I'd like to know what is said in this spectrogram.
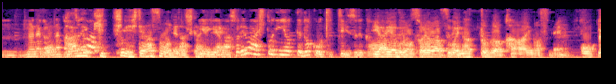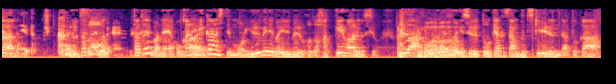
うん。まあだからなんおか、それは、金きっちりしてますもんね、確かに、ね。いやいや、まあそれは人によってどこをきっちりするかはいやいや、でもそれはすごい納得感ありますね。お金、確かにそうね。例えばね、お金に関しても緩めれば緩めるほど発見はあるんですよ。うわ、こういう風にするとお客さんぶち切れるんだとか、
